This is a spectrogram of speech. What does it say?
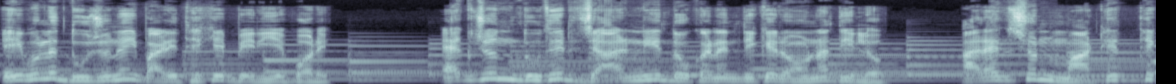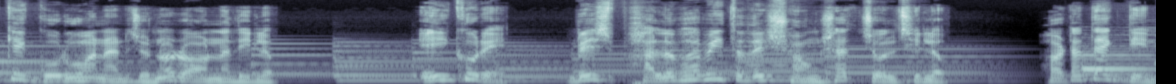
এই বলে দুজনেই বাড়ি থেকে বেরিয়ে পড়ে। একজন দুধের জার নিয়ে দোকানের দিকে রওনা দিল আর একজন মাঠের থেকে গরু আনার জন্য রওনা দিল। এই করে বেশ ভালোভাবেই তাদের সংসার চলছিল। হঠাৎ একদিন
